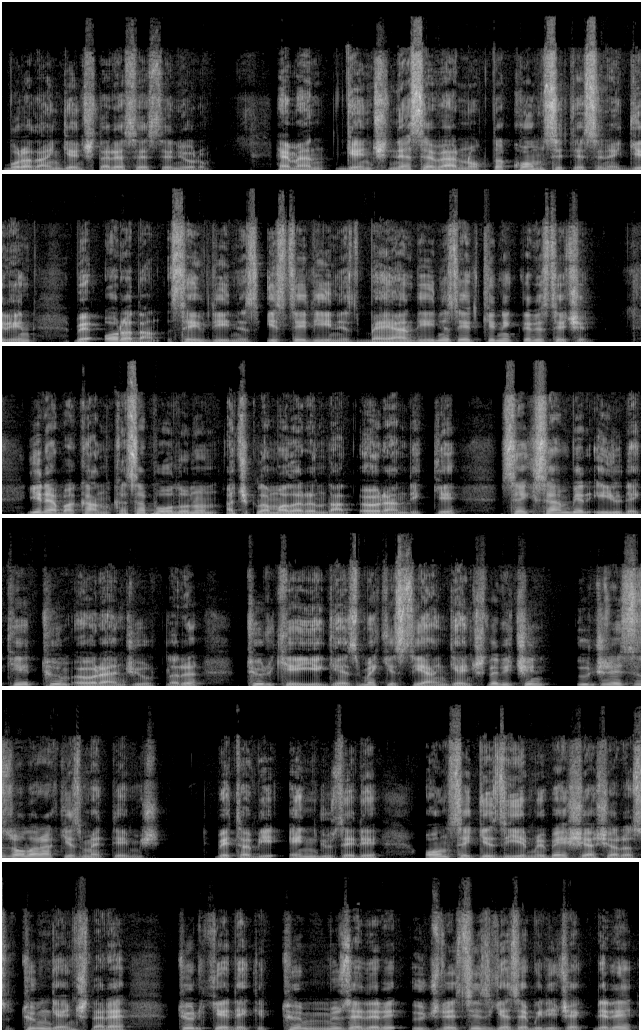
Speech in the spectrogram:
Buradan gençlere sesleniyorum. Hemen gençnesever.com sitesine girin ve oradan sevdiğiniz, istediğiniz, beğendiğiniz etkinlikleri seçin. Yine Bakan Kasapoğlu'nun açıklamalarından öğrendik ki 81 ildeki tüm öğrenci yurtları Türkiye'yi gezmek isteyen gençler için ücretsiz olarak hizmetteymiş. Ve tabii en güzeli 18-25 yaş arası tüm gençlere Türkiye'deki tüm müzeleri ücretsiz gezebilecekleri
